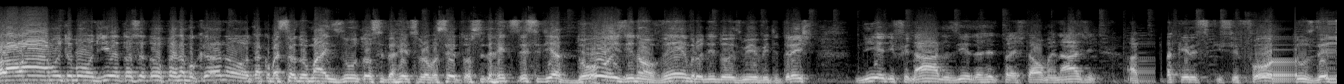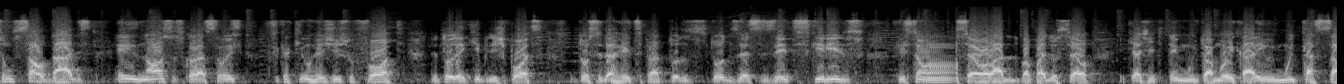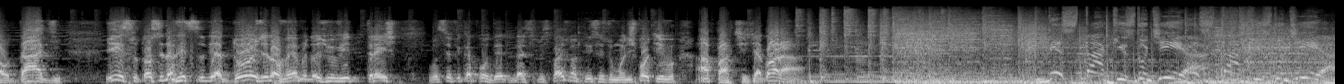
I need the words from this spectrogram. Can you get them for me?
Olá, muito bom dia, torcedor pernambucano. Tá começando mais um Torcida Redes para você. Torcida Redes desse dia 2 de novembro de 2023, dia de finados, dia da gente prestar homenagem àqueles que se foram, nos deixam saudades em nossos corações. Fica aqui um registro forte de toda a equipe de esportes, Torcida Redes para todos, todos esses entes queridos que estão no céu ao lado do Papai do Céu e que a gente tem muito amor e carinho e muita saudade. Isso, torcida Redes do dia 2 de novembro de 2023. Você fica por dentro das principais notícias do mundo esportivo a partir de agora. Destaques do dia. Destaques do dia.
